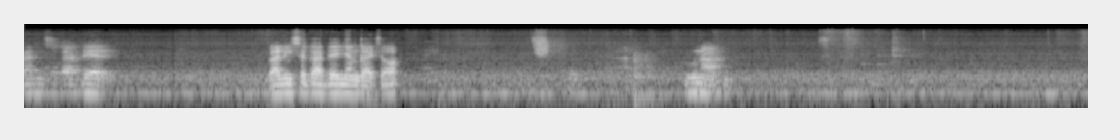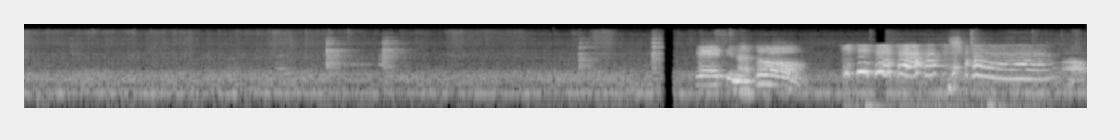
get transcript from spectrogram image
natin galing sa garden. Galing sa garden yan guys, oh. Luna. Pwede na to. Oh.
